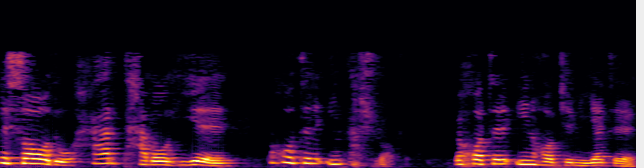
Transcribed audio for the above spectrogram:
فساد و هر تباهیه به خاطر این اشرافه به خاطر این حاکمیت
